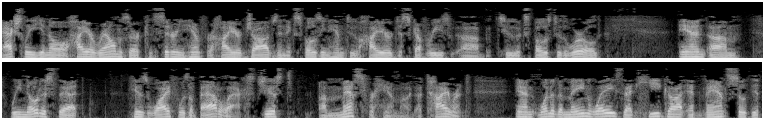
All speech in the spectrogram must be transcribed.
actually, you know, higher realms are considering him for higher jobs and exposing him to higher discoveries uh, to expose to the world. And um, we noticed that his wife was a battle axe, just a mess for him, a, a tyrant. And one of the main ways that he got advanced so that,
